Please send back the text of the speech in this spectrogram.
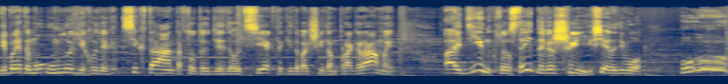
И поэтому у многих вот этих сектантов, кто-то делает секты, какие-то большие там программы, один, кто стоит на вершине, и все на него о,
